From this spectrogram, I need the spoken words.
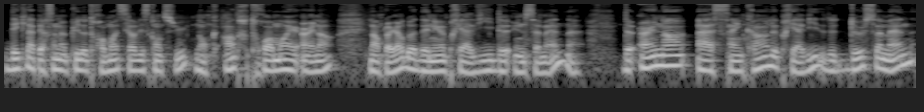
dès que la personne a plus de trois mois de service continu. Donc, entre trois mois et un an, l'employeur doit donner un préavis de une semaine. De un an à cinq ans, le préavis de deux semaines.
